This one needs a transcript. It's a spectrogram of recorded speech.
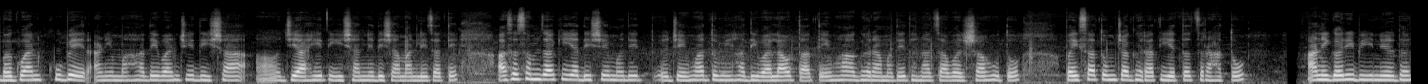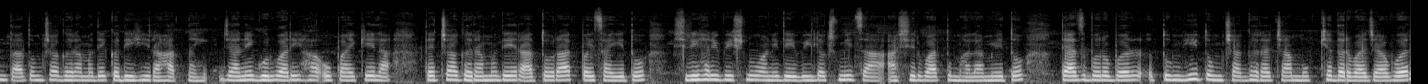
भगवान कुबेर आणि महादेवांची दिशा जी आहे ती ईशान्य दिशा मानली जाते. असं समजा की या दिशेमध्ये जेव्हा तुम्ही हा दिवा लावता तेव्हा घरामध्ये धनाचा वर्षा होतो. पैसा तुमच्या घरात येतच राहतो. आणि गरिबी निर्धनता तुमच्या घरामध्ये कधीही राहत नाही. ज्याने गुरुवारी हा उपाय केला त्याच्या घरामध्ये रातोरात पैसा येतो. श्रीहरी विष्णू आणि देवी लक्ष्मीचा आशीर्वाद तुम्हाला मिळतो. त्याचबरोबर तुम्ही तुमच्या घराच्या मुख्य दरवाजावर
